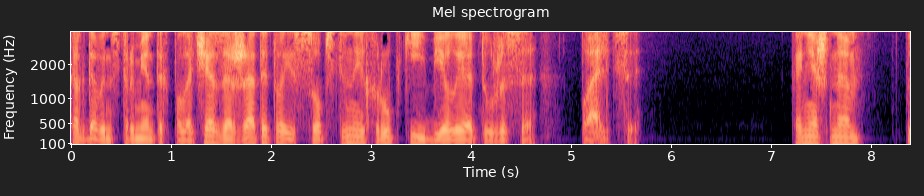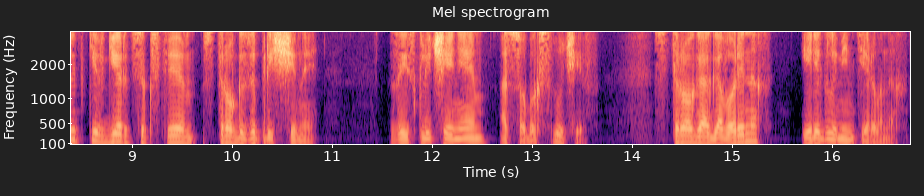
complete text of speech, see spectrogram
когда в инструментах палача зажаты твои собственные хрупкие белые от ужаса пальцы. Конечно, пытки в герцогстве строго запрещены, за исключением особых случаев, строго оговоренных и регламентированных.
